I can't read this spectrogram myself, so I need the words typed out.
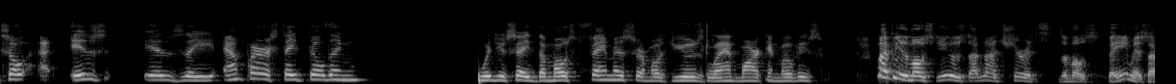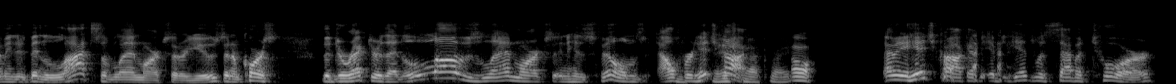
so uh, is is the Empire State Building? Would you say the most famous or most used landmark in movies? Might be the most used. I'm not sure it's the most famous. I mean, there's been lots of landmarks that are used. And of course, the director that loves landmarks in his films, Alfred Hitchcock. right. Oh, I mean, Hitchcock, it, begins with Saboteur,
